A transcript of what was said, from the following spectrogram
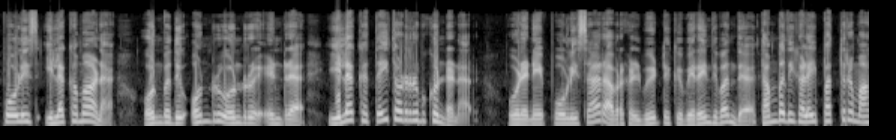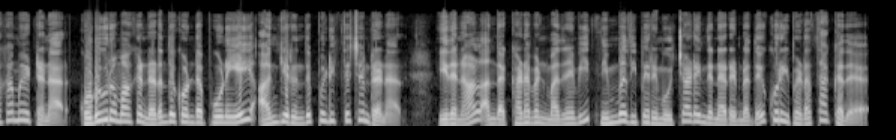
போலீஸ் இலக்கமான ஒன்பது ஒன்று ஒன்று என்ற இலக்கத்தை தொடர்பு கொண்டனர். உடனே போலீசார் அவர்கள் வீட்டுக்கு விரைந்து வந்து தம்பதிகளை பத்திரமாக மீட்டனர். கொடூரமாக நடந்து கொண்ட பூனையை அங்கிருந்து பிடித்துச் சென்றனர். இதனால் அந்த கணவன் மனைவி நிம்மதி பெருமூச்சு அடைந்தனர் என்பது குறிப்பிடத்தக்கது.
